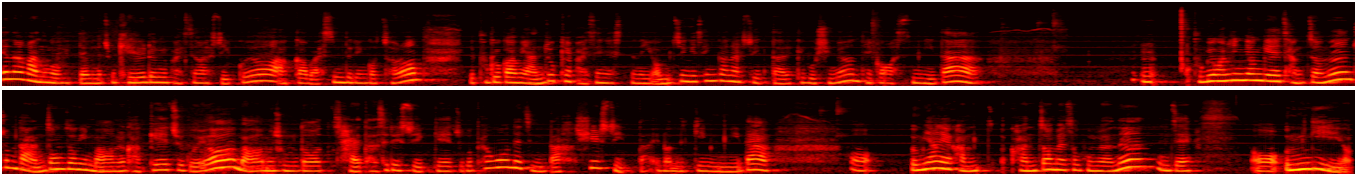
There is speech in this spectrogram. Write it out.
해나가는 거기 때문에 좀 게으름이 발생할 수 있고요. 아까 말씀드린 것처럼 부교감이 안 좋게 발생했을 때는 염증이 생겨날 수 있다 이렇게 보시면 될 것 같습니다. 음, 부교감 신경계의 장점은 좀 더 안정적인 마음을 갖게 해주고요. 마음을 좀 더 잘 다스릴 수 있게 해주고 평온해진다, 쉴 수 있다 이런 느낌입니다. 어, 음향의 감, 관점에서 보면은 이제 어, 음기예요.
